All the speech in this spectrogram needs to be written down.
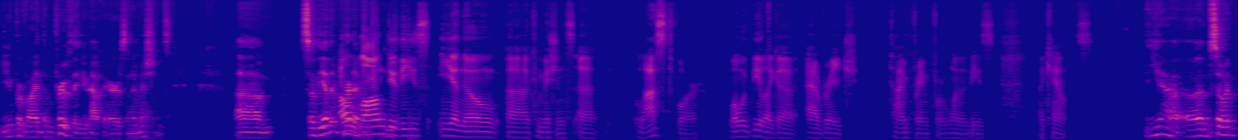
you provide them proof that you have errors and omissions. Um, so the other part of How long do these E&O uh, commissions uh, last for? What would be like a average time frame for one of these accounts? Yeah, um, so an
